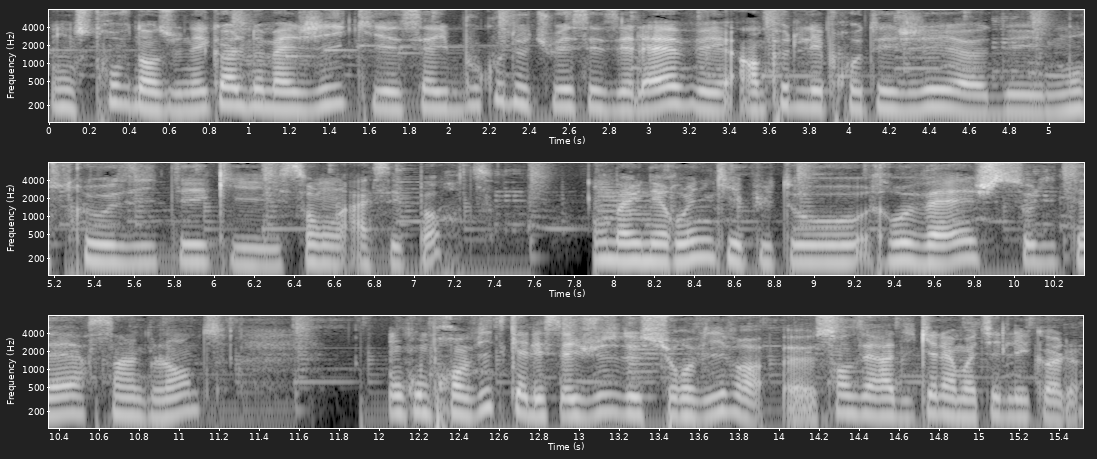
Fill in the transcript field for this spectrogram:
On se trouve dans une école de magie qui essaye beaucoup de tuer ses élèves et un peu de les protéger euh, des monstruosités qui sont à ses portes. On a une héroïne qui est plutôt revêche, solitaire, cinglante, on comprend vite qu'elle essaye juste de survivre euh, sans éradiquer la moitié de l'école.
